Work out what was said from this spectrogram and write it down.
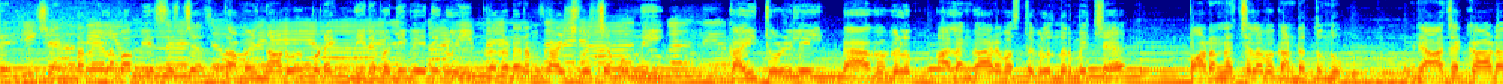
കൂടാതെ ചെണ്ടമേളം അഭ്യസിച്ച് തമിഴ്നാട് ഉൾപ്പെടെ നിരവധി വേദികളിൽ പ്രകടനം കാഴ്ചവെച്ച മുന്നി കൈത്തൊഴിലിൽ ബാഗുകളും അലങ്കാര വസ്തുക്കളും നിർമ്മിച്ച് പഠനച്ചെലവ് കണ്ടെത്തുന്നു. രാജക്കാട്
